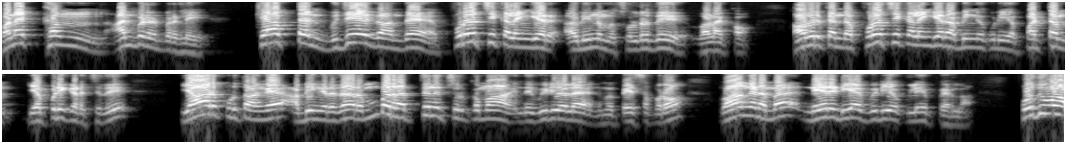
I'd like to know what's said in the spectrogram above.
வணக்கம் அன்பு நண்பர்களே. கேப்டன் விஜயகாந்த புரட்சி கலைஞர் அப்படின்னு நம்ம சொல்றது வழக்கம் அவருக்கு அந்த புரட்சி கலைஞர் அப்படிங்கக்கூடிய பட்டம் எப்படி கிடைச்சது? யார் கொடுத்தாங்க அப்படிங்கிறத ரொம்ப ரத்தின சுருக்கமா இந்த வீடியோல நம்ம பேச போறோம். வாங்க நம்ம நேரடியா வீடியோக்குள்ளேயே போயிடலாம். பொதுவா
